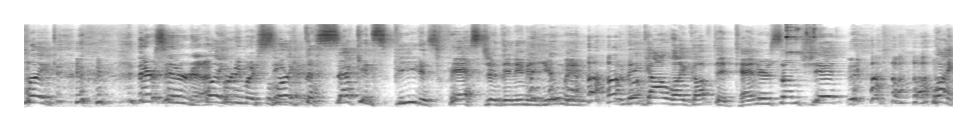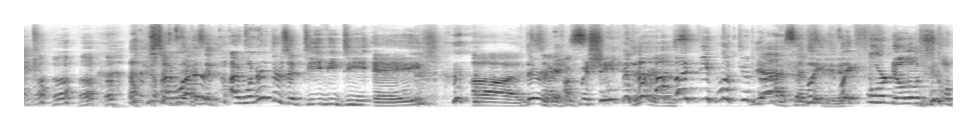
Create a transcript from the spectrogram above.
like, there's internet. like, I've pretty much seen like it. the second speed is faster than any human, and they got like up to ten or some shit. Like, I wonder, it- I wonder if there's a DVD A uh, There sex machine. There is. you looked at Yes, that. I've like, seen it. like four dildos just going.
